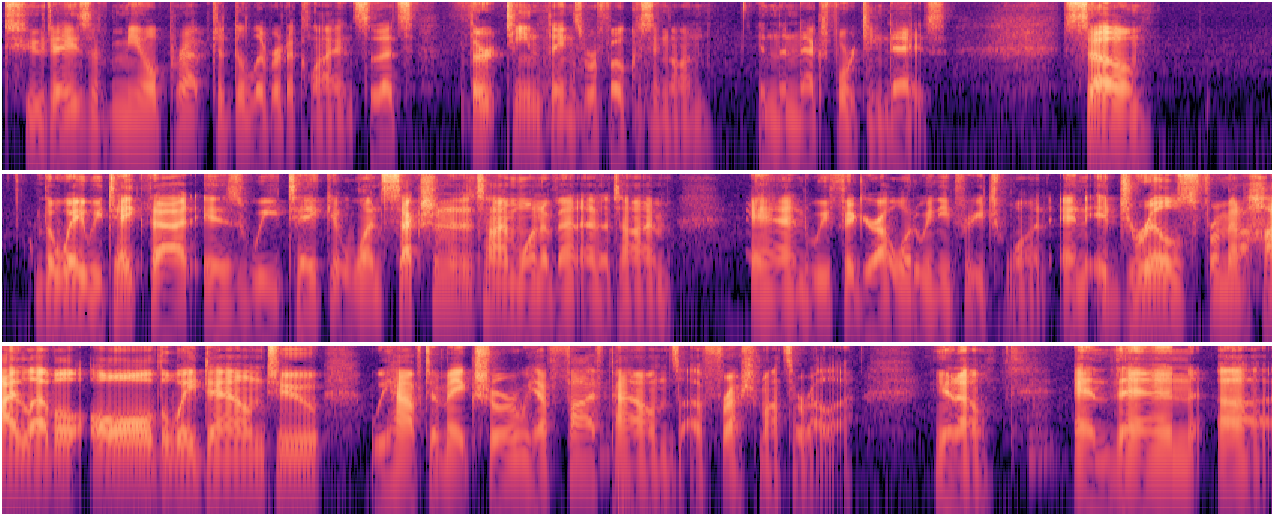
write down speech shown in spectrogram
two days of meal prep to deliver to clients. So that's 13 things we're focusing on in the next 14 days. So the way we take that is we take it one section at a time, one event at a time, and we figure out what do we need for each one. And it drills from at a high level all the way down to we have to make sure we have five pounds of fresh mozzarella you know? And then uh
